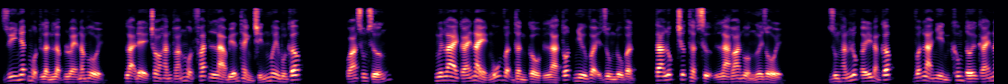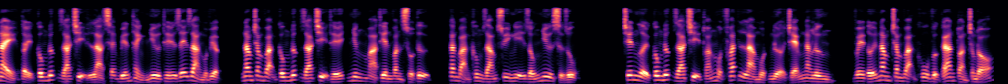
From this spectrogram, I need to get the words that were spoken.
duy nhất một lần lập lòe năm hồi, lại để cho hắn thoáng một phát là biến thành chín mươi bốn cấp. Quá sung sướng. Nguyên lai、like、cái này ngũ vận thần cầu là tốt như vậy dùng đồ vật, ta lúc trước thật sự là oan uổng ngươi rồi dùng hắn lúc ấy đẳng cấp vẫn là nhìn không tới cái này tẩy công đức giá trị là sẽ biến thành như thế dễ dàng một việc. Năm trăm vạn công đức giá trị thế nhưng mà thiên văn sổ tự căn bản không dám suy nghĩ giống như sử dụng. Trên người công đức giá trị thoáng một phát là một nửa chém ngang lưng về tới năm trăm vạn khu vực an toàn trong đó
